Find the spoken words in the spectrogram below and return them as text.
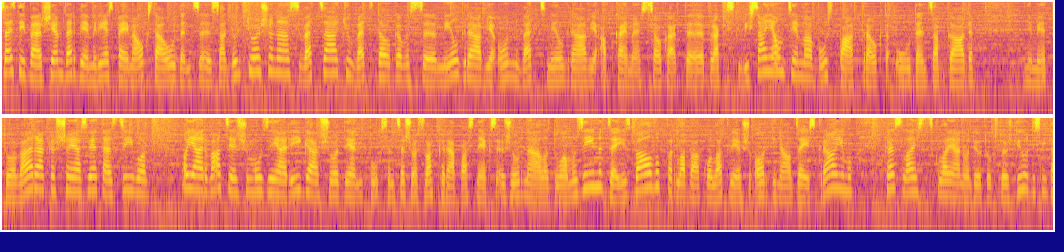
Saistībā ar šiem darbiem ir iespējama augstā ūdens eh, saduļķošanās vecāķu, vecdaugavas, eh, milgrāvja un vecmilgrāvja apkaimēs. Savukārt eh, praktiski visā jaunciemā būs pārtraukta ūdens apgāde. Ņemiet to vērā, kas šajās vietās dzīvo. Ojāra Vāciešu muzejā Rīgā šodien pulksten 6. vakarā pasniegs žurnāla domu zīme dzējas balvu par labāko latviešu oriģinālu dzējas krājumu, kas laists klajā no 2020.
